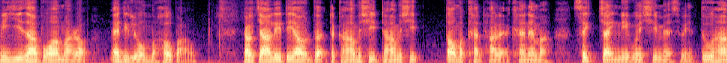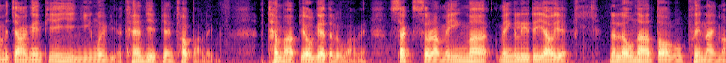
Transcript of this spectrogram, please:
မီးကြီးစားဘဝမှာတော့အဲ့ဒီလိုမဟုတ်ပါဘူး ယောက်ျားလေးတယောက်အတွက်တကားမရှိဓားမရှိတော့မခတ်ထားတဲ့အခန်းထဲမှာစိတ်ကြိုက်နေခွင့်ရှိမယ်ဆိုရင်သူဟာမကြခင်ပြင်းရည်ညီးငွေပြီးအခန်းပြင်ပြန်ထွက်ပါလိမ့်မယ်အထက်မှာပြောခဲ့သလိုပါပဲ sex ဆိုတာမိန်းမမိန်းကလေးတယောက်ရဲ့နှလုံးသားတော့ကိုဖွင့်နိုင်မှ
